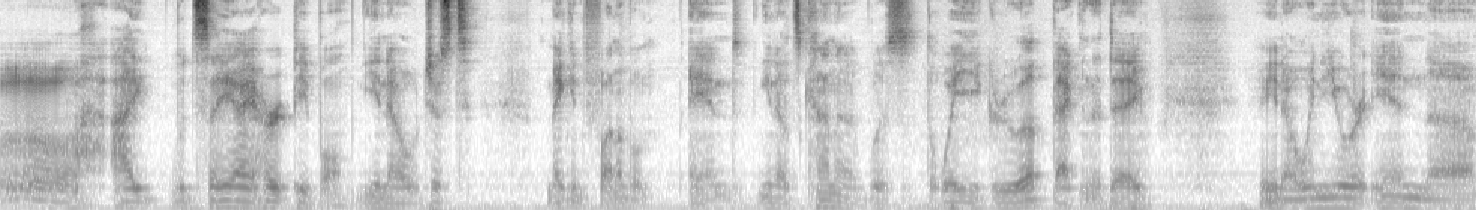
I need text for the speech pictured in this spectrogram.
I would say I hurt people. You know, just making fun of them. And you know, it's kind of was the way you grew up back in the day. You know, when you were in uh,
